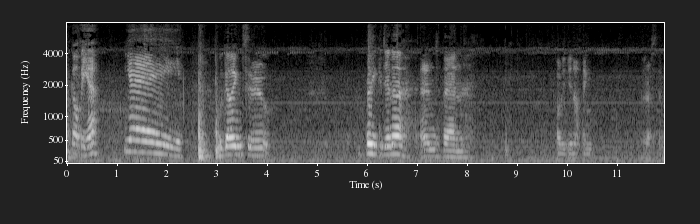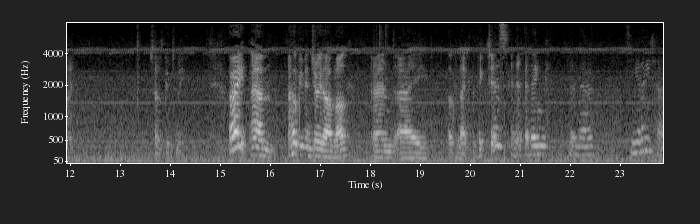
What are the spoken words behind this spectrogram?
I got beer. Yay! We're going to make dinner and then probably do nothing for the rest of the night. Sounds good to me. Alright, um, I hope you've enjoyed our vlog, and I hope you like the pictures and everything, and uh, see you later.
